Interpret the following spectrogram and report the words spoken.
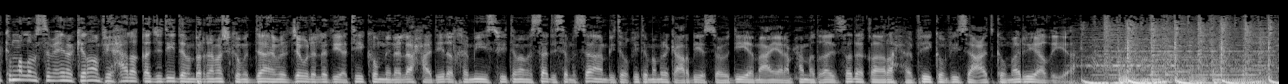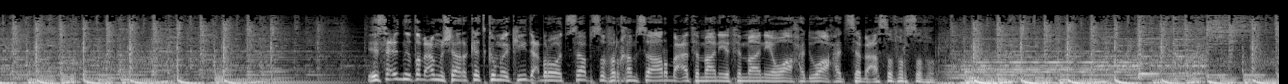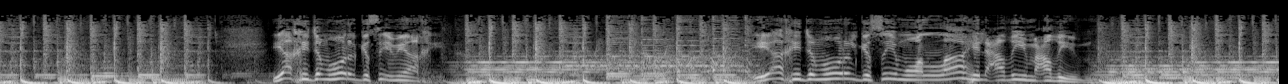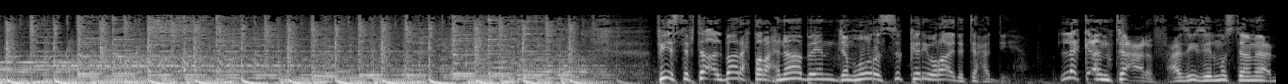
حياكم الله مستمعينا الكرام في حلقة جديدة من برنامجكم الدائم الجولة الذي يأتيكم من الأحد إلى الخميس في تمام السادسة مساء بتوقيت المملكة العربية السعودية. معي أنا محمد غازي صدقة أرحب فيكم في ساعتكم الرياضية. يسعدني طبعا مشاركتكم أكيد عبر واتساب صفر خمسة أربعة ثمانية, ثمانية واحد, واحد سبعة صفر صفر. يا أخي جمهور القصيم يا أخي. يا أخي جمهور القصيم والله العظيم عظيم. في استفتاء البارح طرحناه بين جمهور السكري ورائد التحدي. لك أن تعرف عزيزي المستمع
